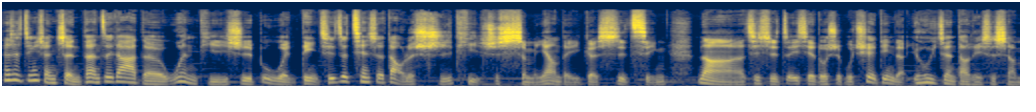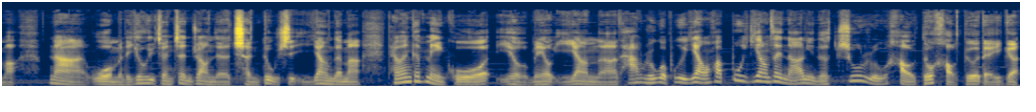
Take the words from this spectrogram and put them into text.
但是精神诊断最大的问题是不稳定，其实这牵涉到的实体是什么样的一个事情？那其实这一些都是不确定的。忧郁症到底是什么？那我们的忧郁症症状的程度是一样的吗？台湾跟美国有没有一样呢？它如果不一样的话，不一样在哪里呢？诸如好多好多的一个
